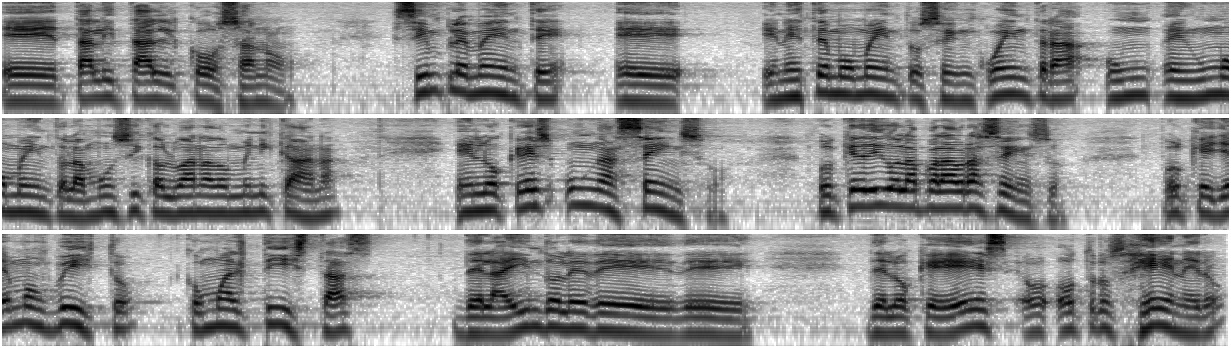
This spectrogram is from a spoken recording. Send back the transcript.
eh, tal y tal cosa, no. Simplemente eh, en este momento se encuentra un- en un momento la música urbana dominicana en lo que es un ascenso. ¿Por qué digo la palabra ascenso? Porque ya hemos visto cómo artistas de la índole de, de- de lo que es otros géneros,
